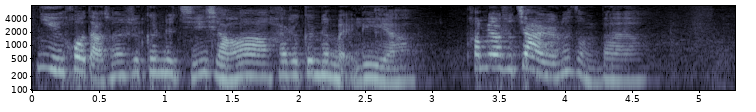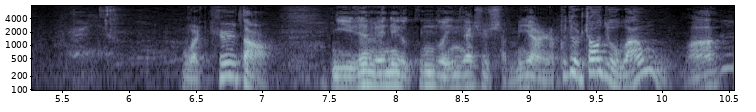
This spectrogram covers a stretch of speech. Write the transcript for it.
你以后打算是跟着吉祥啊，还是跟着美丽啊？他们要是嫁人了怎么办啊？我知道，你认为那个工作应该是什么样的？不就朝九晚五吗？嗯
